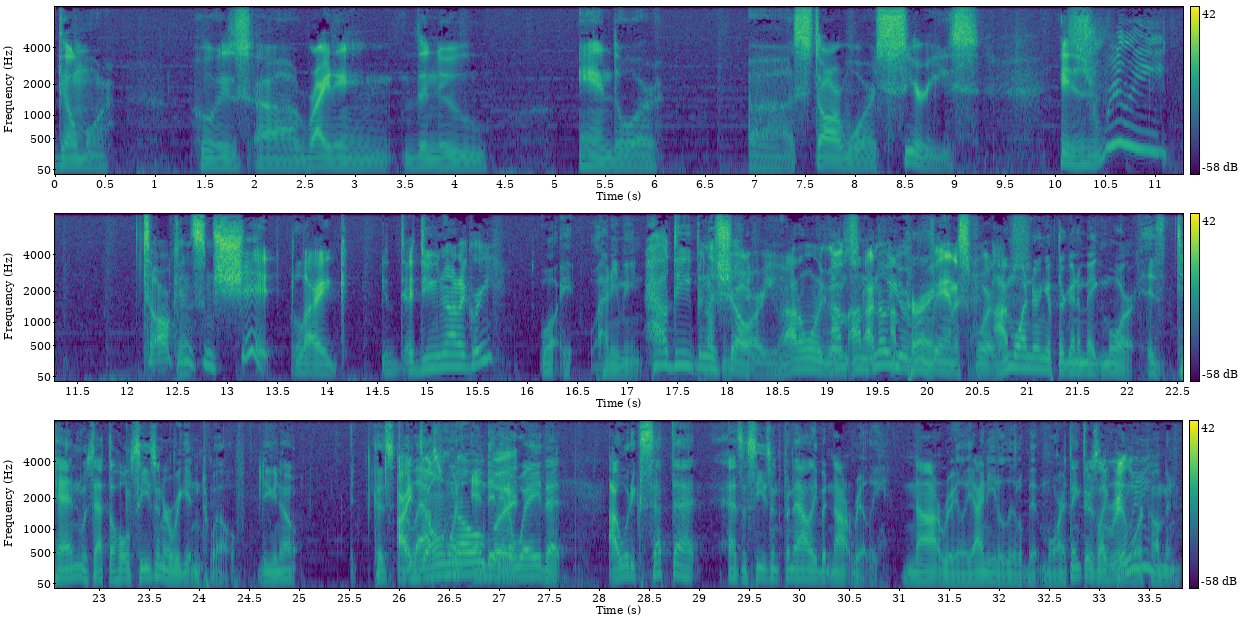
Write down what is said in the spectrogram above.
gilmore who is uh writing the new andor uh star wars series is really talking some shit like do you not agree Well, how do you mean? how deep in the show shit. are you? I don't want to go. I'm- I'm- I know I'm you're current. a fan of spoilers. I'm wondering if they're going to make more. Is ten? Was that the whole season, or are we getting twelve? Do you know? Because the I last don't one know, ended in a way that I would accept that as a season finale, but not really. Not really. I need a little bit more. I think there's like Really? more coming.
